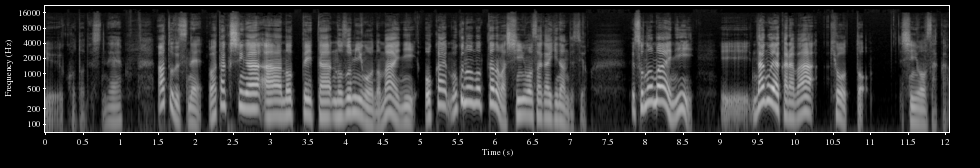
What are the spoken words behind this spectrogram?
いうことですね。あとですね私が乗っていたのぞみ号の前に僕の乗ったのは新大阪行きなんですよ。その前に名古屋からは京都新大阪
